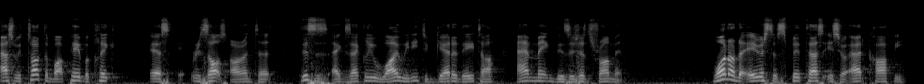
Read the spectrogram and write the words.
As we talked about pay-per-click as results-oriented, this is exactly why we need to gather data and make decisions from it. One of the areas to split test is your ad copy.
